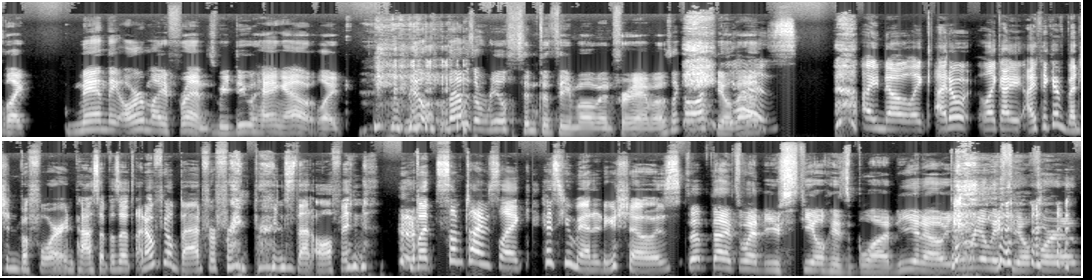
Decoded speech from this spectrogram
like, man, they are my friends. We do hang out. Like, real, that was a real sympathy moment for him. I was like, oh, I feel that. I know, like I don't like I I think I've mentioned before in past episodes, I don't feel bad for Frank Burns that often. but sometimes like his humanity shows. Sometimes when you steal his blood, you know, you really feel for him.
